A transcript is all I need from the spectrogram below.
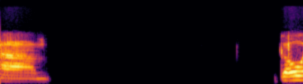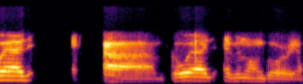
Um, go ahead, um, go ahead, Evan Longoria.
